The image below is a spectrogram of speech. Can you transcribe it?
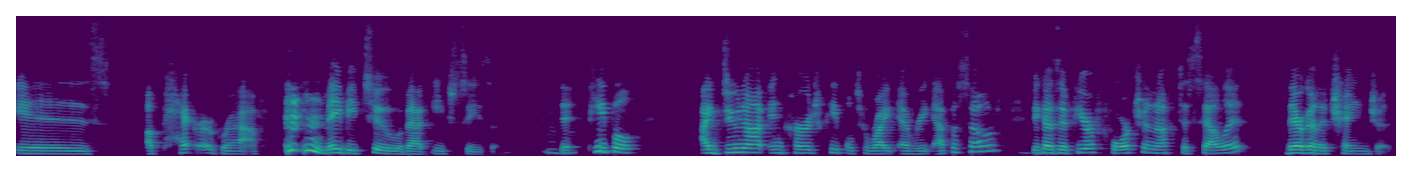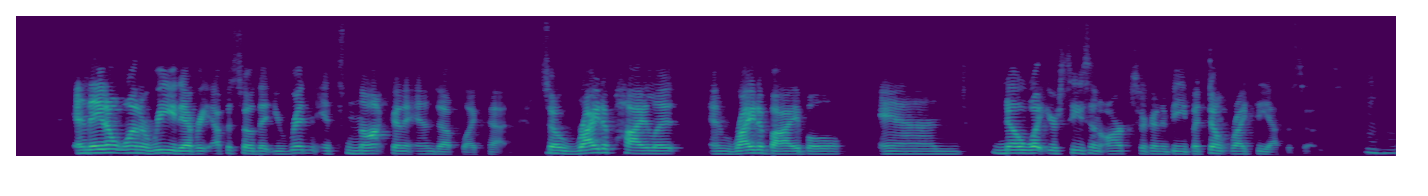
is a paragraph maybe two about each season. Mm-hmm. That people, I do not encourage people to write every episode because if you're fortunate enough to sell it, they're going to change it. And they don't want to read every episode that you've written. It's not going to end up like that. So mm-hmm. write a pilot and write a Bible and know what your season arcs are going to be, but don't write the episodes. Mm-hmm.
